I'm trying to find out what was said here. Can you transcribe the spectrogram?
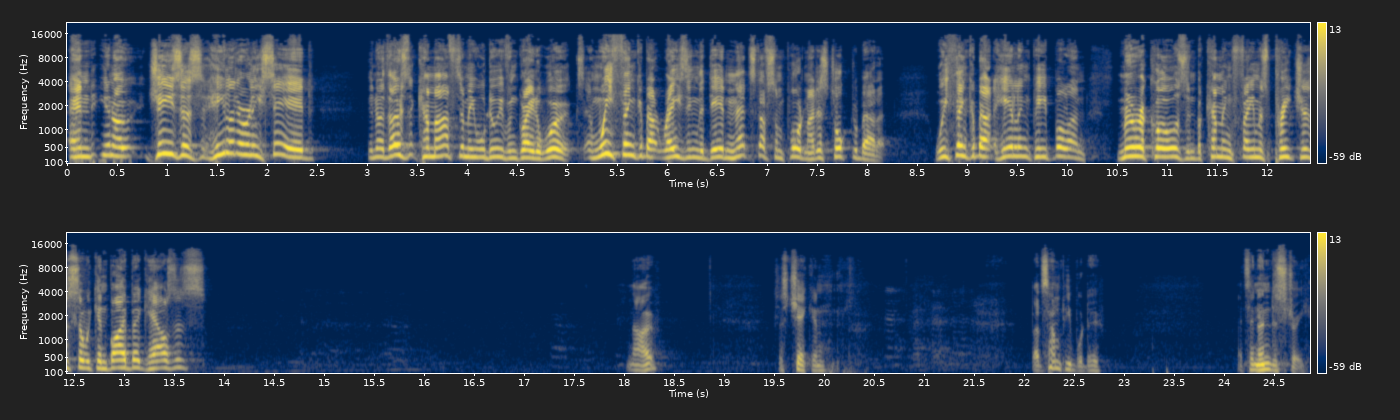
And, you know, Jesus, he literally said, you know, those that come after me will do even greater works. And we think about raising the dead, and that stuff's important. I just talked about it. We think about healing people and miracles and becoming famous preachers so we can buy big houses. No. Just checking. But some people do. It's an industry.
